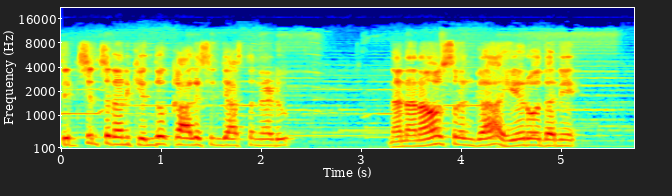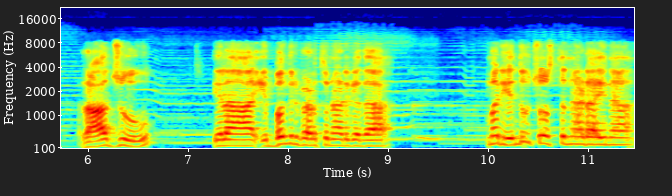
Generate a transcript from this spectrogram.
శిక్షించడానికి ఎందుకు ఆలస్యం చేస్తున్నాడు? నన్ను అనవసరంగా హేరోద్ అనే రాజు ఇలా ఇబ్బందులు పెడుతున్నాడు కదా మరి ఎందుకు చూస్తున్నాడు ఆయన?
